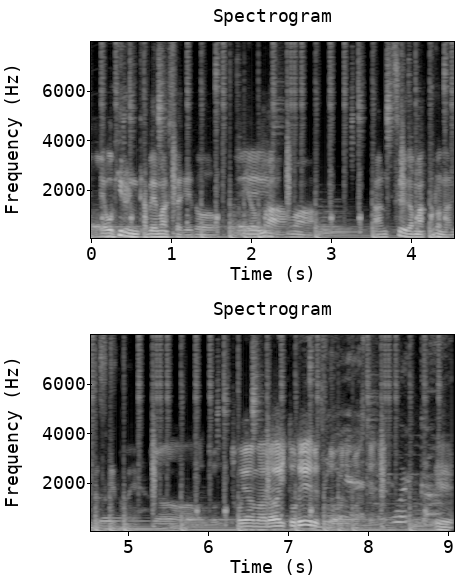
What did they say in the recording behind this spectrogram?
いはいでお昼に食べましたけど、いやえーまあまあ、あのつゆが真っ黒なんですけどね。いやー富山ライトレールっていうのがありましてね。え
